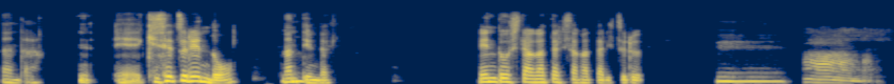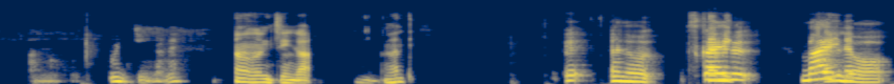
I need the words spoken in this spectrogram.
なんだ、んえー季節連動？なんて言うんだっけ、連動して上がったり下がったりする。へー。ああ、あの、運賃がね。うん、運賃が。うん。なんて、え、あの、使えるマイルの、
